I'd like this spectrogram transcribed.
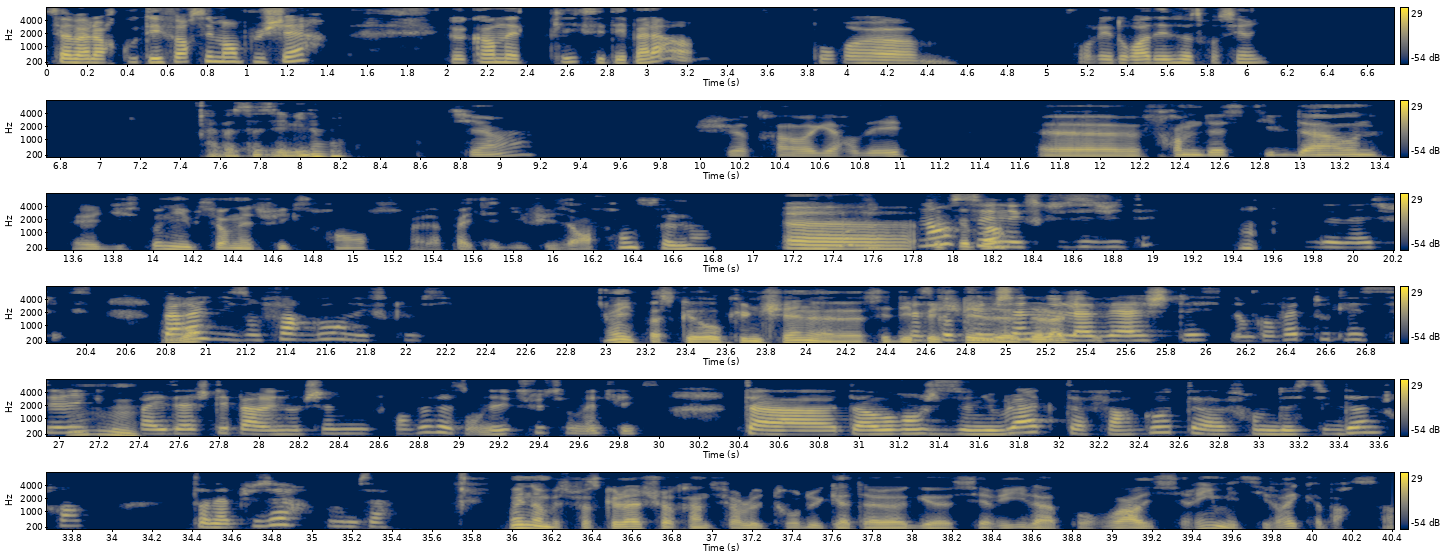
ça va leur coûter forcément plus cher que quand Netflix n'était pas là hein, pour euh, pour les droits des autres séries. Ah bah ça, c'est évident. Tiens, je suis en train de regarder. Euh, From Dust Till Down, est disponible sur Netflix France. Elle n'a pas été diffusée en France, celle-là. Euh, non, c'est une exclusivité Mm. de Netflix. Pareil, ils ont Fargo en exclu aussi. Oui, parce qu'aucune chaîne euh, s'est Parce dépêchée qu'aucune de, chaîne de ne l'avait acheté. Donc en fait, toutes les séries qui n'ont pas été achetées par une autre chaîne française, elles sont exclues sur Netflix. T'as, t'as Orange is the New Black, t'as Fargo, t'as From the Still Dawn, je crois. T'en as plusieurs, comme ça. Oui, non, mais c'est parce que là, je suis en train de faire le tour du catalogue euh, série là pour voir les séries, mais c'est vrai qu'à part ça,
